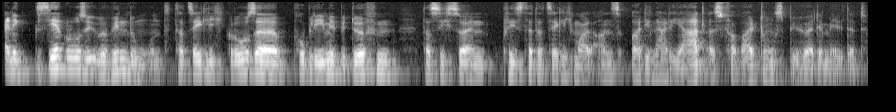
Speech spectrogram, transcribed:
eine sehr große Überwindung und tatsächlich großer Probleme bedürfen, dass sich so ein Priester tatsächlich mal ans Ordinariat als Verwaltungsbehörde meldet.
